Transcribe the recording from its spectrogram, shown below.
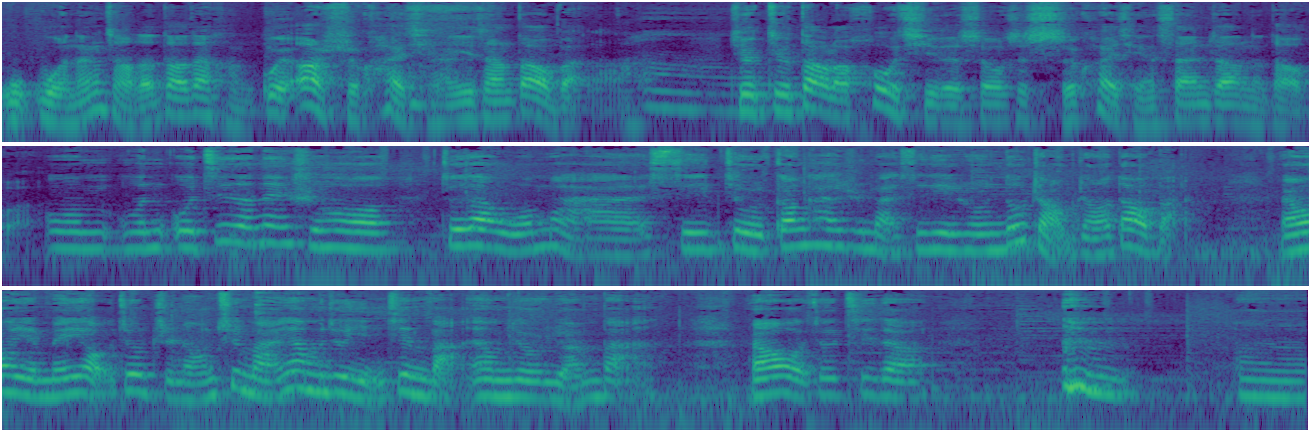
我我能找得到，但很贵，二十块钱一张盗版啊。嗯就就到了后期的时候是十块钱三张的盗版。我我我记得那时候，就在我买 C，就是刚开始买 CD 的时候，你都找不着盗版，然后也没有，就只能去买，要么就引进版，要么就是原版。然后我就记得，嗯，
